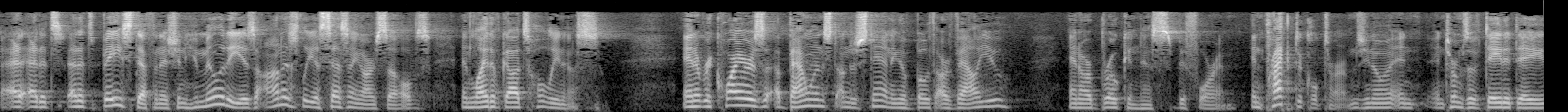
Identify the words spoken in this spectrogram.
at, at, its at its base definition, humility is honestly assessing ourselves in light of God's holiness, and it requires a balanced understanding of both our value and our brokenness before Him. In practical terms, you know, in, in terms of day to day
